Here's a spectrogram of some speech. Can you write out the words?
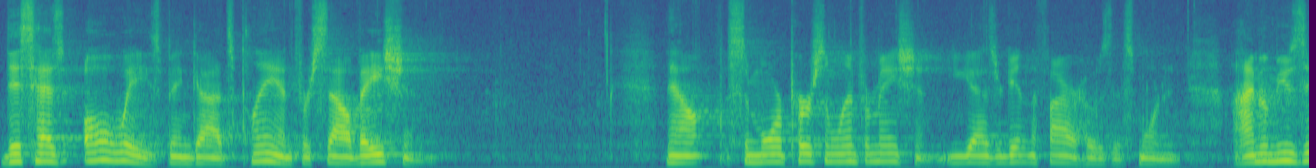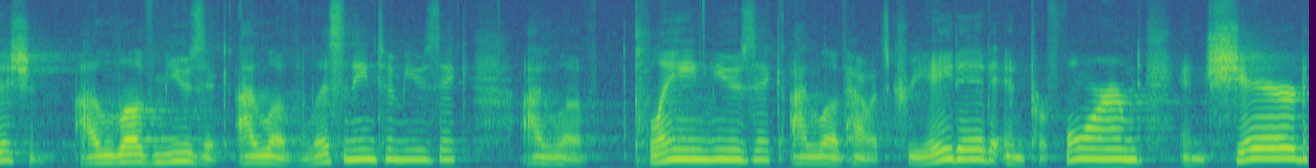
This has always been God's plan for salvation. Now, some more personal information. You guys are getting the fire hose this morning. I'm a musician. I love music. I love listening to music. I love playing music. I love how it's created and performed and shared.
